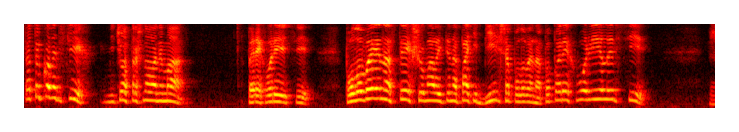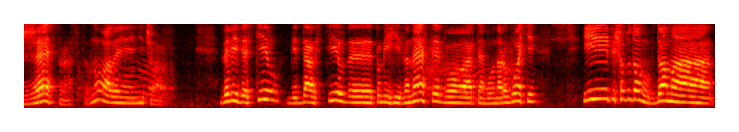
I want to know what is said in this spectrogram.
Та то ковід всіх, нічого страшного нема. Перехворіють всі. Половина з тих, що мали йти на паті, більша половина. Поперехворіли всі. Жесть просто. Ну, але нічого. Завіз я стіл, віддав стіл, е, поміг їй занести, бо Артем був на роботі. І пішов додому. Вдома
